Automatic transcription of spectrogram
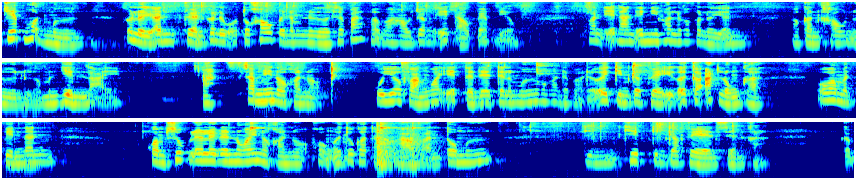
เจ็บหดมือ ก็เลยอันแฟนก็เลยบอกตัวเข้าไปนำเนื้อใช่ปะพราะว่าเฮาจังเอ็ดเอาแป๊บเดียวพันเอ็ดนันเอ็นนี้พันแล้วก็เลยอันเอากันเข้าเนื้อเหลือมันเย็นหลายอะซ้ำนี้เนาะค่ะเนาะกูเยอะฟังว่าเอ็ดแต่เดยวแต่ละมื้อว่างั้นเดี๋ยวเอ้ยกินกาแฟอีกเอ้ยก็อัดหลงค่ะ เพราะว่ามันเป็นนั่นความสุขเล็กๆน้อยๆเนาะค่ะเนาะของเอ้ยตุ๊กตาพาฝันตัวมื้อ กินคลิปกินกาแฟเสียนะคะกับ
